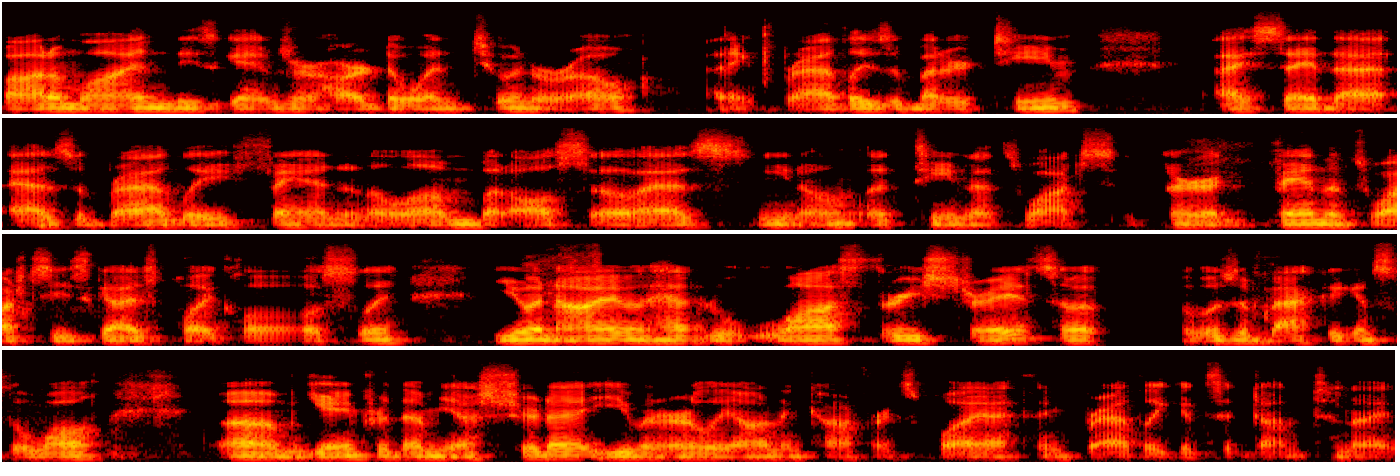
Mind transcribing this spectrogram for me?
bottom line, these games are hard to win two in a row. I think Bradley's a better team. I say that as a Bradley fan and alum, but also as you know a team that's watched or a fan that's watched these guys play closely. You and I had lost three straight, so it was a back against the wall um, game for them yesterday, even early on in conference play. I think Bradley gets it done tonight.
